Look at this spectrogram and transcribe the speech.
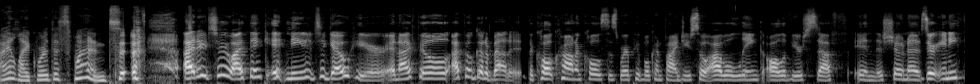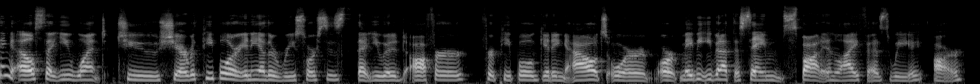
"I like where this went." I do too. I think it needed to go here and I feel I feel good about it. The Cult Chronicles is where people can find you, so I will link all of your stuff in the the show notes. Is there anything else that you want to share with people or any other resources that you would offer for people getting out or or maybe even at the same spot in life as we are?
